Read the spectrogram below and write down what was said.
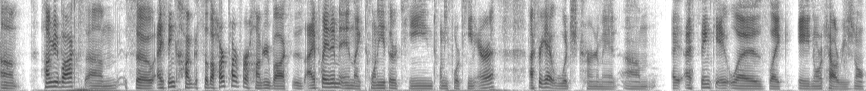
Um, Hungrybox. Um, so I think Hung- so the hard part for Hungry Box is I played him in like 2013, 2014 era. I forget which tournament. Um, I, I think it was like a NorCal regional.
